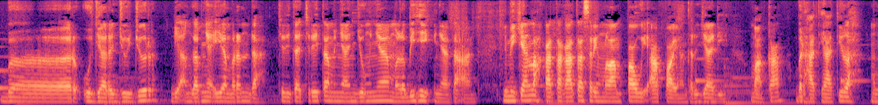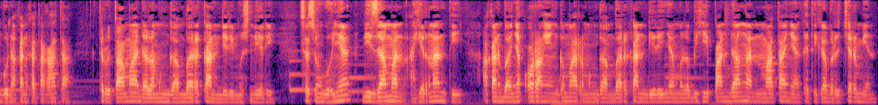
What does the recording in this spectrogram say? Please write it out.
berujar jujur, dianggapnya ia merendah. Cerita-cerita menyanjungnya melebihi kenyataan. Demikianlah kata-kata sering melampaui apa yang terjadi. Maka berhati-hatilah menggunakan kata-kata, terutama dalam menggambarkan dirimu sendiri. Sesungguhnya di zaman akhir nanti, akan banyak orang yang gemar menggambarkan dirinya melebihi pandangan matanya ketika bercermin.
